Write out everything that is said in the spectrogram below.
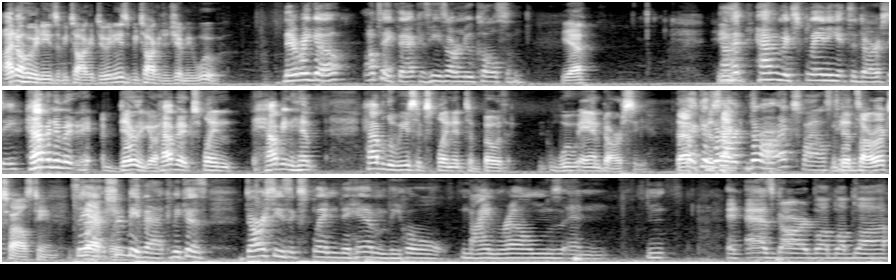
I know who he needs to be talking to. He needs to be talking to Jimmy Woo. there we go. I'll take that because he's our new Coulson. Yeah. He's- Have- him explaining it to Darcy. having him there you go having explain having him have Luis explain it to both Woo and Darcy that Yeah, because because they're, our- they're our X Files team. that's our X Files team So yeah, it should be that because Darcy's explaining to him the whole nine realms and and Asgard, blah blah blah.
